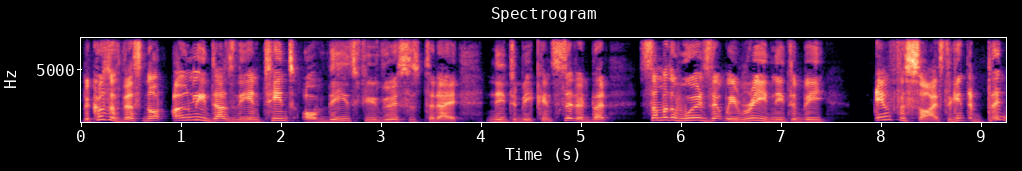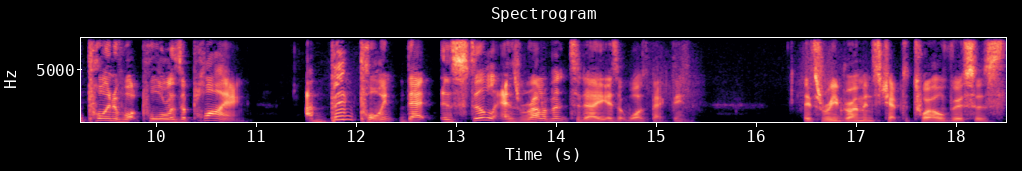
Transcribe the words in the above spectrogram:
Because of this, not only does the intent of these few verses today need to be considered, but some of the words that we read need to be emphasized to get the big point of what Paul is applying. A big point that is still as relevant today as it was back then. Let's read Romans chapter 12, verses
